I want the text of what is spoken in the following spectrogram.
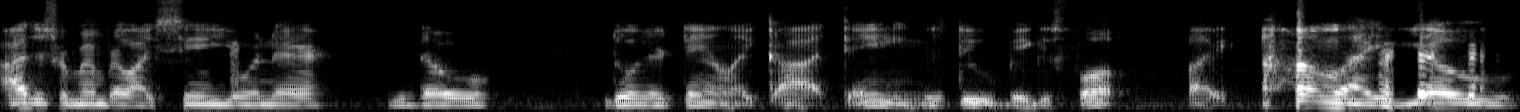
I just remember like seeing you in there, you know, doing your thing. Like, God dang, this dude big as fuck. Like, I'm like, yo,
